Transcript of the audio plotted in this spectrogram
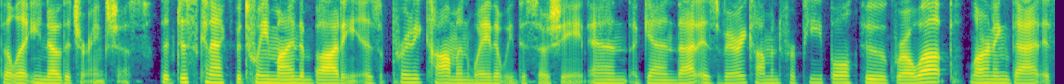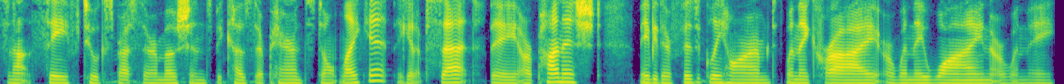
that let you know that you're anxious. The disconnect between mind and body is a pretty common way that we dissociate. And again, that is very common for people who grow up learning that it's not safe to express their emotions because their parents don't like it. They get upset, they are punished. Maybe they're physically harmed when they cry or when they whine or when they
